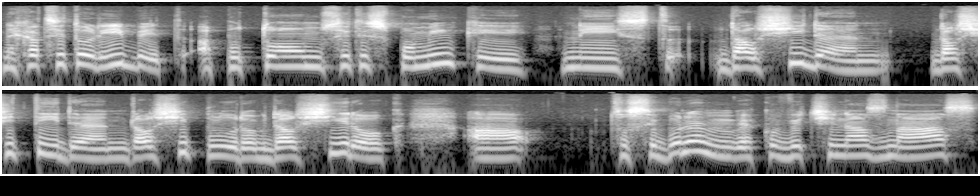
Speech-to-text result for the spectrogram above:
nechat si to líbit a potom si ty vzpomínky níst další den, další týden, další půl rok, další rok a co si budeme, jako většina z nás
